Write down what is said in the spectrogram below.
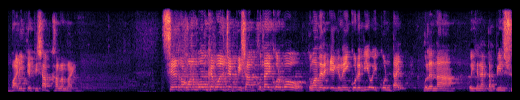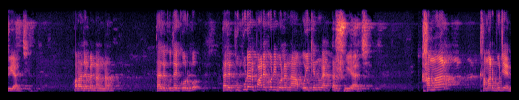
বাড়িতে পেশাবখানা নাই। সে তখন বউকে বলছে, পেশাব কোথায় করব? তোমাদের এগনেই করে দিয়ে ওই কোনটাই? বলে, না, ওইখানে একটা পীর শুয়ে আছে। করা যাবে না? না। তাহলে কোথায় করব? তাহলে পুকুরের পাড়ে করি বলে, না, ওইখানেও একটা শুয়ে আছে। খামার খামার বুঝেন?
